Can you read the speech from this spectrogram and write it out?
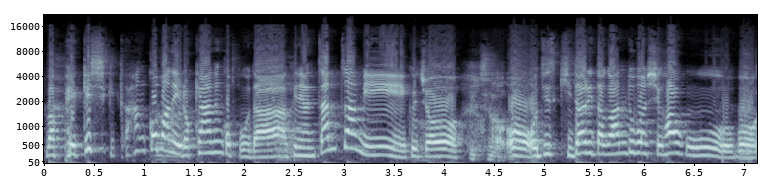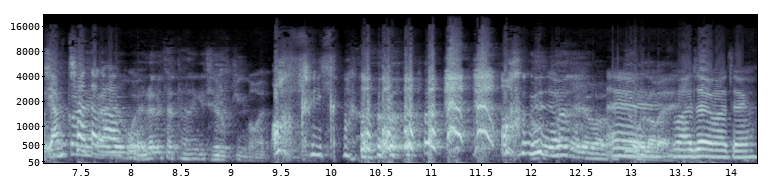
막 100개씩 한꺼번에 이렇게 하는 것보다, 어. 그냥 짬짬이, 그죠? 그쵸. 어, 어디서 기다리다가 한두 번씩 하고, 뭐, 네, 양치하다가 습관에 가려고 하고. 엘리베이터 타는 게 제일 웃긴 것 같아. 어, 그러니까. 어, 그죠? 뛰어내려가고 예, 뛰어 올라가야 돼. 맞아요, 맞아요.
